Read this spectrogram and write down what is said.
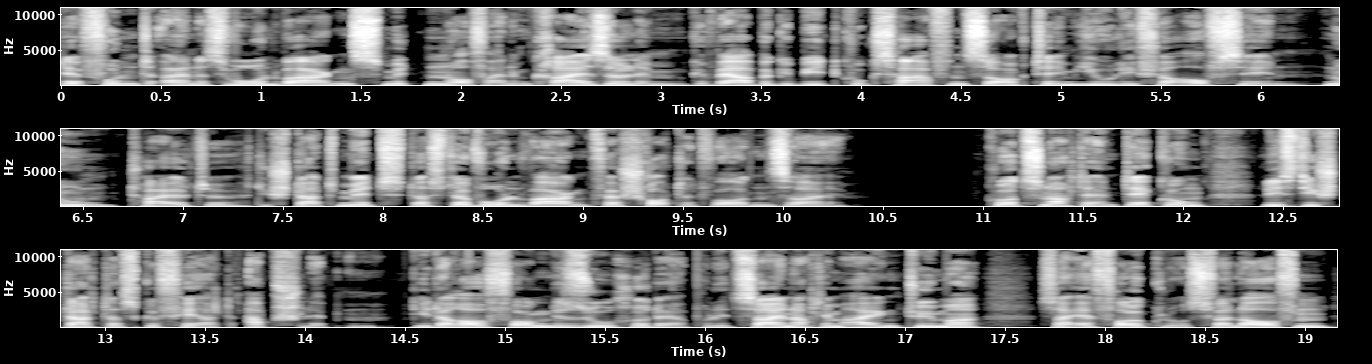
Der Fund eines Wohnwagens mitten auf einem Kreisel im Gewerbegebiet Cuxhaven sorgte im Juli für Aufsehen. Nun teilte die Stadt mit, dass der Wohnwagen verschrottet worden sei. Kurz nach der Entdeckung ließ die Stadt das Gefährt abschleppen. Die darauffolgende Suche der Polizei nach dem Eigentümer sei erfolglos verlaufen,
